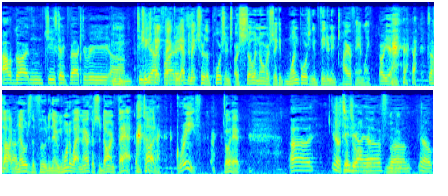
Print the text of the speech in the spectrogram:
Olive Garden, Cheesecake Factory, um, Mm-hmm. Cheesecake Factory, you have to make sure the portions are so enormous they could, one portion can feed an entire family. Oh yeah. God about it. knows the food in there. You wonder why America's so darn fat. God, grief. Go ahead. Uh, you know, Those are all good. Um, you know,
